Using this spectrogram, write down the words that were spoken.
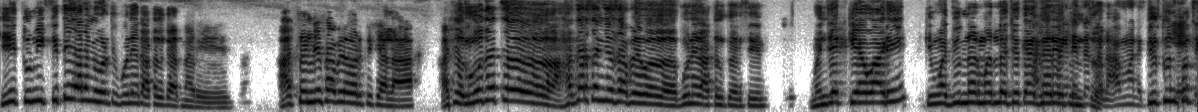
की तुम्ही किती जणांवरती गुन्हे दाखल करणार आहे? आज संजय साबळेवरती केला. असे रोजच हजार संजय साबळे गुन्हे दाखल करतील. म्हणजे केवाडी किंवा जुन्नर मधलं जे काय घर आहे तुमचं तिथून फक्त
